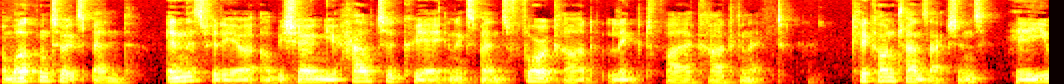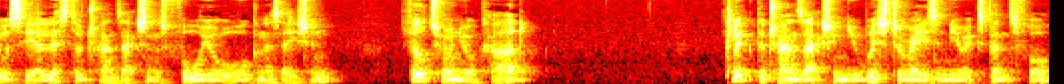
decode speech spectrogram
And welcome to Expend. In this video, I'll be showing you how to create an expense for a card linked via Card Connect. Click on Transactions. Here you will see a list of transactions for your organisation. Filter on your card. Click the transaction you wish to raise a new expense for.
